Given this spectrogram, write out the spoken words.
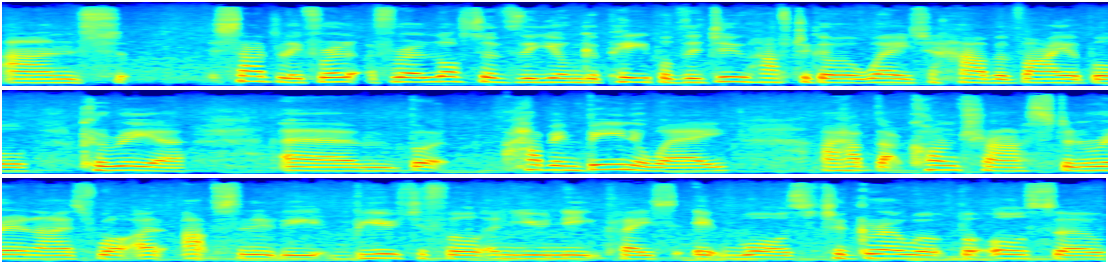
and sadly, for a, for a lot of the younger people, they do have to go away to have a viable career. Um, but having been away, I had that contrast and realised what an absolutely beautiful and unique place it was to grow up, but also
